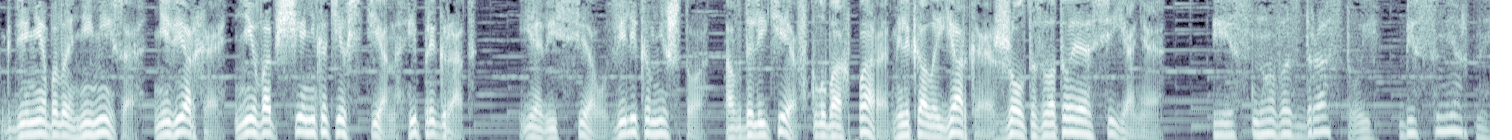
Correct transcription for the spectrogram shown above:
где не было ни низа, ни верха, ни вообще никаких стен и преград. Я висел в великом ничто, а вдалеке, в клубах пара, мелькало яркое желто-золотое сияние. «И снова здравствуй, бессмертный!»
